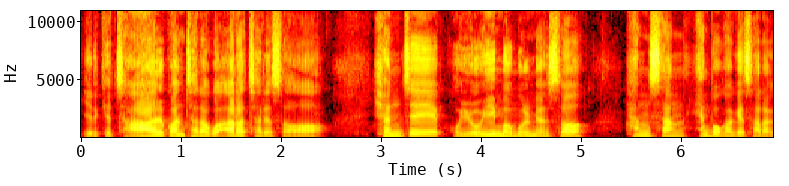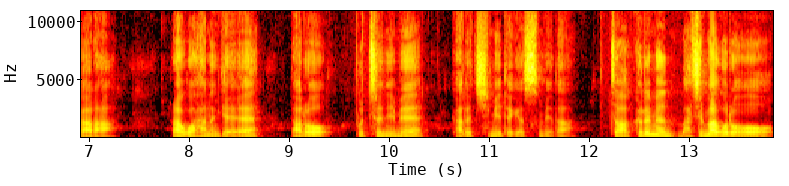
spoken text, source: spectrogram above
이렇게 잘 관찰하고 알아차려서 현재에 고요히 머물면서 항상 행복하게 살아가라 라고 하는 게 바로 부처님의 가르침이 되겠습니다. 자, 그러면 마지막으로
